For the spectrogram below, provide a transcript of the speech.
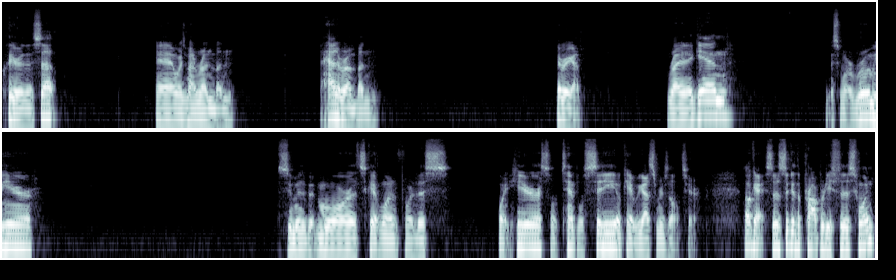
Clear this up. And where's my run button? I had a run button. There we go. Run it again. Get some more room here. Zoom in a bit more. Let's get one for this point here. So Temple City. Okay, we got some results here. Okay, so let's look at the properties for this one.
